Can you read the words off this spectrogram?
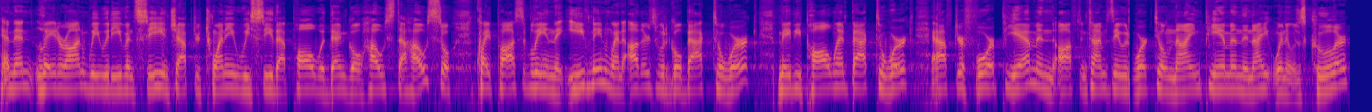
and then later on, we would even see in chapter 20, we see that Paul would then go house to house. So, quite possibly in the evening when others would go back to work, maybe Paul went back to work after 4 p.m., and oftentimes they would work till 9 p.m. in the night when it was cooler.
